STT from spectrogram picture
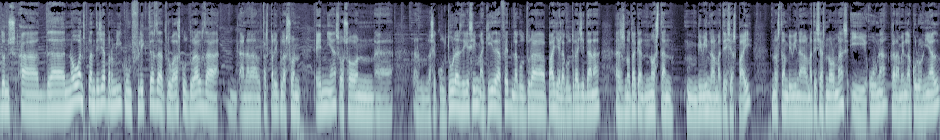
Doncs eh, de nou ens planteja per mi conflictes de trobades culturals de, en altres pel·lícules són ètnies o són eh, no sé, cultures, diguéssim. Aquí, de fet, la cultura paia i la cultura gitana es nota que no estan mm, vivint al mateix espai, no estan vivint a les mateixes normes i una, clarament la colonial,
